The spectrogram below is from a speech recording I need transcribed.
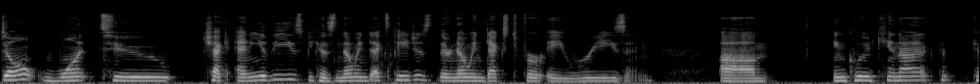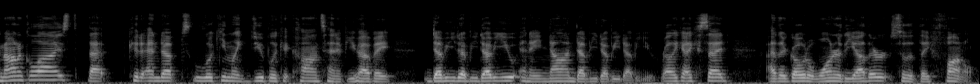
don't want to check any of these because no index pages, they're no indexed for a reason. Um, include canonic canonicalized, that could end up looking like duplicate content if you have a www and a non-www. Right like I said, either go to one or the other so that they funnel.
